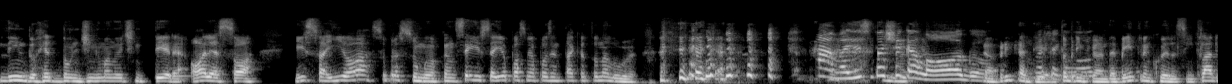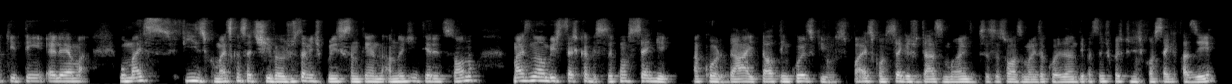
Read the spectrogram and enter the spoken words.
lindo, redondinho, uma noite inteira. Olha só. Isso aí, ó, supra-sumo. Eu cansei isso aí, eu posso me aposentar que eu tô na lua. Ah, mas isso vai chegar logo. Não, brincadeira, tô brincando, logo. é bem tranquilo, assim. Claro que tem, ele é uma, o mais físico, mais cansativo, é justamente por isso que você não tem a noite inteira de sono, mas não é um bicho de sete cabeças. Você consegue acordar e tal, tem coisas que os pais conseguem ajudar as mães, não precisa ser só as mães acordando, tem bastante coisa que a gente consegue fazer,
